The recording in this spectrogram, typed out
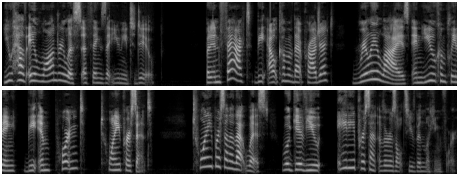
You have a laundry list of things that you need to do. But in fact, the outcome of that project really lies in you completing the important 20%. 20% of that list will give you 80% of the results you've been looking for.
